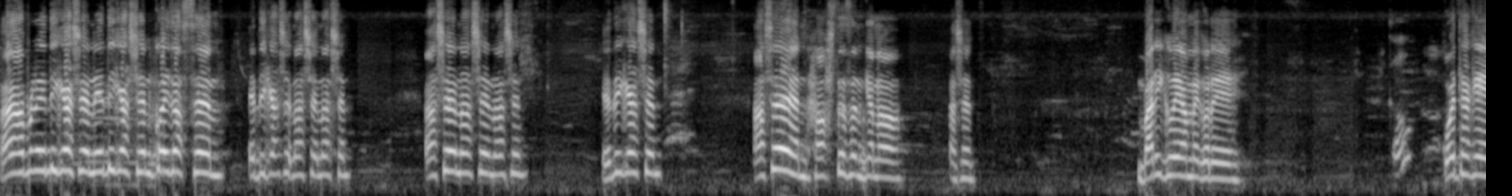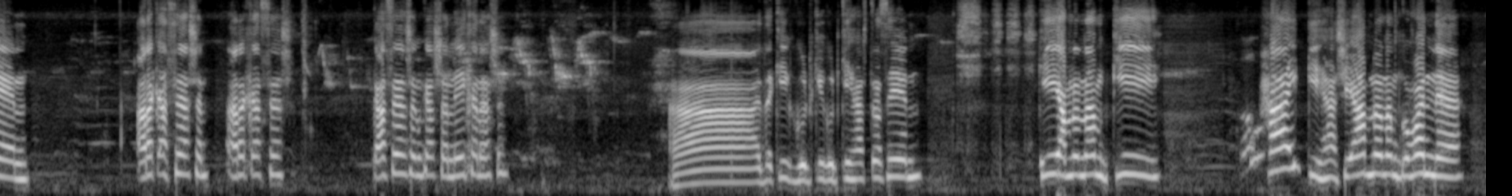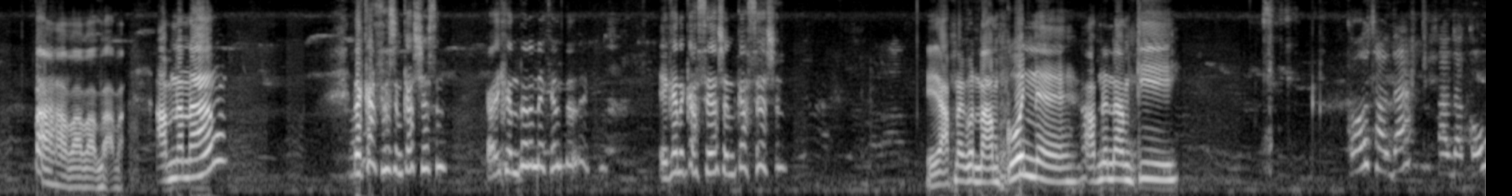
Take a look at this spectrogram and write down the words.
আপনি এদিকে আসেন এদিকে আসেন কই যাচ্ছেন? এদিকে আসেন আসেন আসেন। আসেন আসেন আসেন। এদিকে আসেন। আসেন হাসতেছেন কেন? আসেন। বাড়ি কই আপনি করে কই থাকেন? আরে কাছে আসেন আরে কাছে আসেন। কাছে আসেন কাছে আসেন এইখানে আসেন। আহ এটা কি গুটকি গুটকি হাসতেছেন? কি আপনার নাম কি? হাই কি হাসি আপনার নাম গোপান না? বাবা বাবা বাবা আপনার নাম? কাছে আসেন কাছে আসেন। এখানে দাঁড়ান এখানে দাঁড়ান। এখানে কাছে আসেন কাছে আসেন। এ আপনার নাম কই না? আপনার নাম কি.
